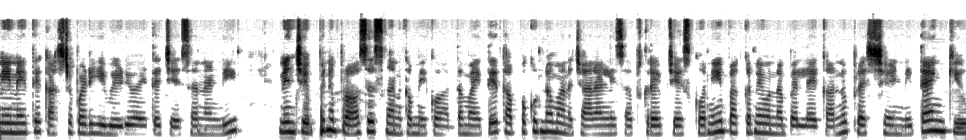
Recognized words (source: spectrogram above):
నేనైతే కష్టపడి ఈ వీడియో అయితే చేశానండి. నేను చెప్పిన ప్రాసెస్ కనుక మీకు అర్థమైతే తప్పకుండా మన ఛానల్ని సబ్స్క్రైబ్ చేసుకొని పక్కనే ఉన్న బెల్ ఐకాన్ను ప్రెస్ చేయండి. Thank you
